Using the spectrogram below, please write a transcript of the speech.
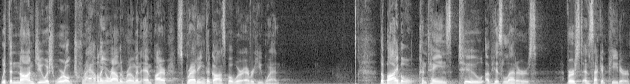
with the non Jewish world, traveling around the Roman Empire, spreading the gospel wherever he went. The Bible contains two of his letters, 1st and 2nd Peter.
